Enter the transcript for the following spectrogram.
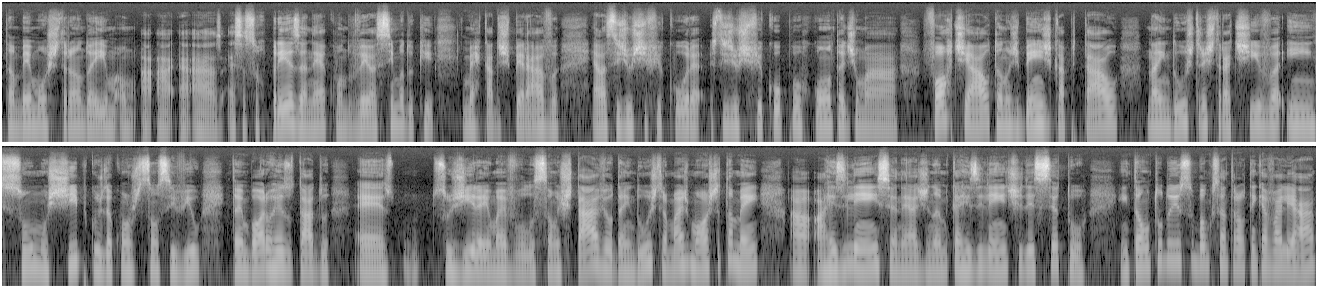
também mostrando aí uma, a, a, a, essa surpresa, né, quando veio acima do que o mercado esperava, ela se justificou, se justificou por conta de uma forte alta nos bens de capital, na indústria extrativa e insumos típicos da construção civil. Então, embora o resultado é, sugira uma evolução estável da indústria, mas mostra mostra também a, a resiliência, né, a dinâmica resiliente desse setor. Então, tudo isso o Banco Central tem que avaliar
